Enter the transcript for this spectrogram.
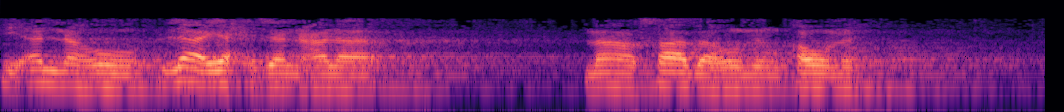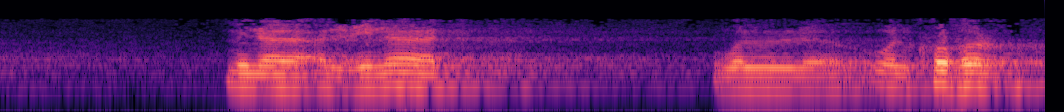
لأنه لا يحزن على ما أصابه من قومه من العناد والكفر.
